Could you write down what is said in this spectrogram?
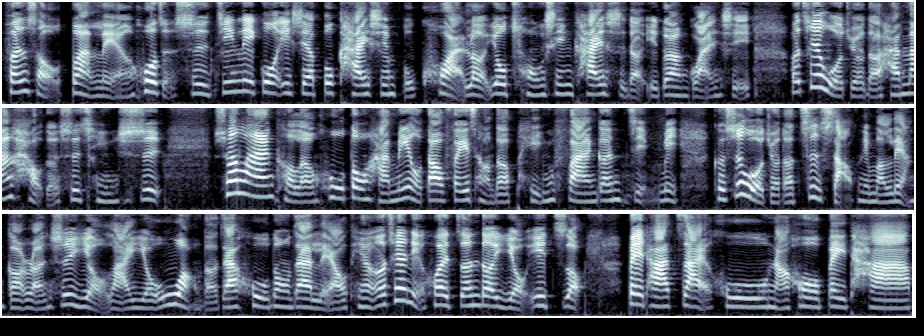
分手断联，或者是经历过一些不开心、不快乐，又重新开始的一段关系。而且我觉得还蛮好的事情是。虽然可能互动还没有到非常的频繁跟紧密，可是我觉得至少你们两个人是有来有往的，在互动，在聊天，而且你会真的有一种被他在乎，然后被他。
